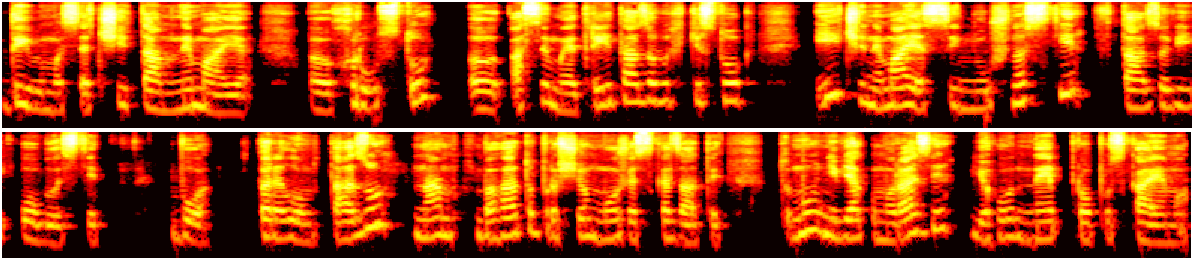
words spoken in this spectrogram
дивимося, чи там немає е, хрусту, е, асиметрії тазових кісток і чи немає синюшності в тазовій області. Бо перелом тазу нам багато про що може сказати, тому ні в якому разі його не пропускаємо.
